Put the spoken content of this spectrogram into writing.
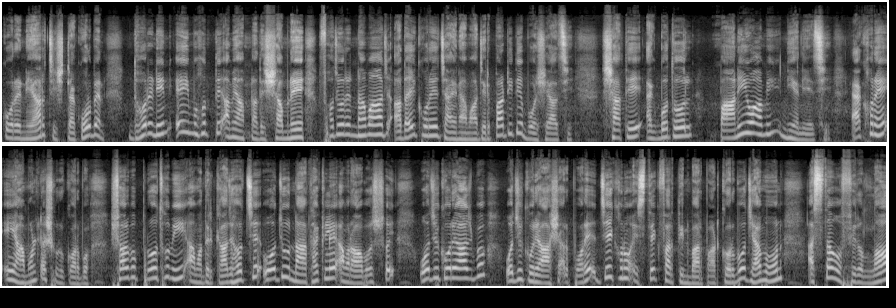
করে নেয়ার চেষ্টা করবেন। ধরে নিন এই মুহূর্তে আমি আপনাদের সামনে ফজরের নামাজ আদায় করে যায় নামাজের পার্টিতে বসে আছি। সাথে এক বোতল পানিও আমি নিয়ে নিয়েছি। এখন এই আমলটা শুরু করব। সর্বপ্রথমেই আমাদের কাজ হচ্ছে অজু না থাকলে আমরা অবশ্যই অজু করে আসব। অজু করে আসার পরে যে কোনো ইস্তেকফার তিনবার পাঠ করব। যেমন আস্তা ও ফিরল্লাহ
